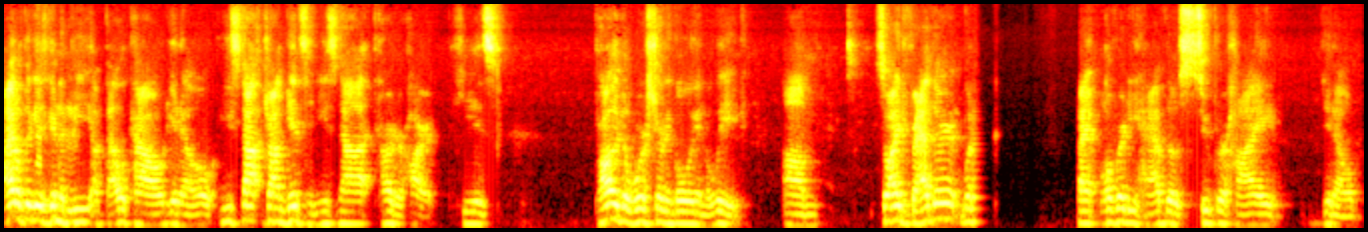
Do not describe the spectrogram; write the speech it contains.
I don't think he's going to be a bell cow. You know, he's not John Gibson. He's not Carter Hart. He is probably the worst starting goalie in the league. Um, so I'd rather when I already have those super high, you know,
